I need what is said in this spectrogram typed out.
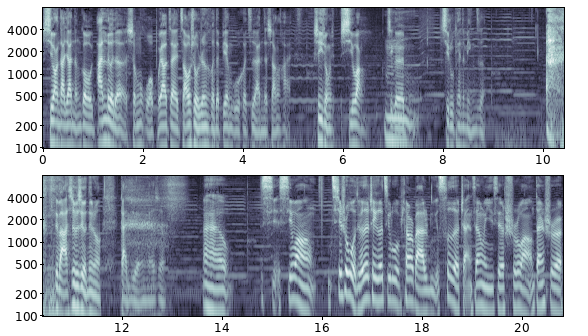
希望大家能够安乐的生活，不要再遭受任何的变故和自然的伤害，是一种希望。这个纪录片的名字，对吧？是不是有那种感觉？应该是，哎。希希望，其实我觉得这个纪录片吧，屡次的展现了一些失望，但是，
